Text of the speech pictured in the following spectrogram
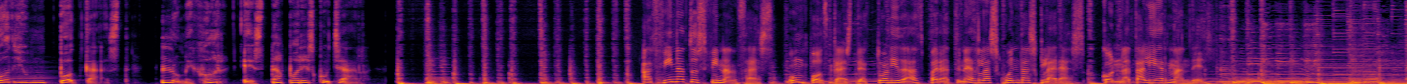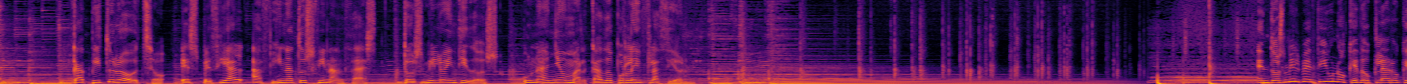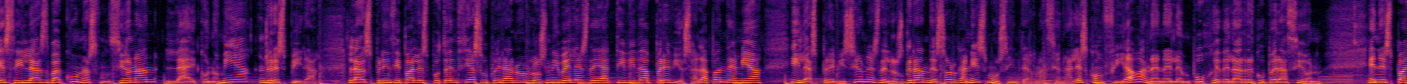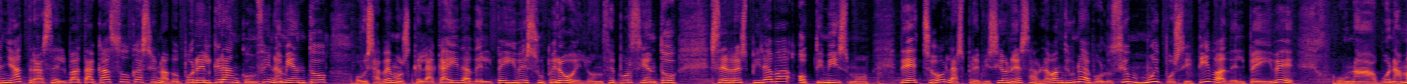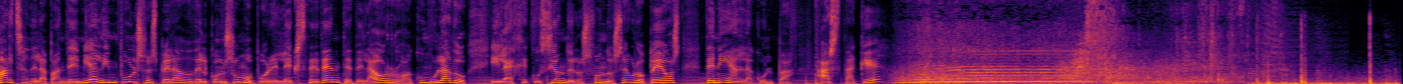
Podium Podcast. Lo mejor está por escuchar. Afina tus finanzas, un podcast de actualidad para tener las cuentas claras, con Natalia Hernández. Capítulo 8. Especial Afina tus finanzas. 2022. Un año marcado por la inflación. En 2021 quedó claro que si las vacunas funcionan, la economía respira. Las principales potencias superaron los niveles de actividad previos a la pandemia y las previsiones de los grandes organismos internacionales confiaban en el empuje de la recuperación. En España, tras el batacazo ocasionado por el gran confinamiento, hoy sabemos que la caída del PIB superó el 11%, se respiraba optimismo. De hecho, las previsiones hablaban de una evolución muy positiva del PIB, una buena marcha de la pandemia, el impulso esperado del consumo por el excedente del ahorro acumulado y la ejecución de los fondos europeos tenían la culpa. Hasta que...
